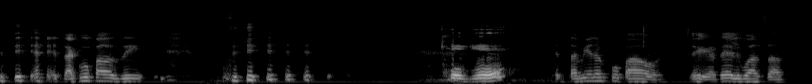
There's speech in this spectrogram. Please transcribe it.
Está ocupado, sí. ¿Qué qué? Está bien ocupado. Chécate el WhatsApp.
